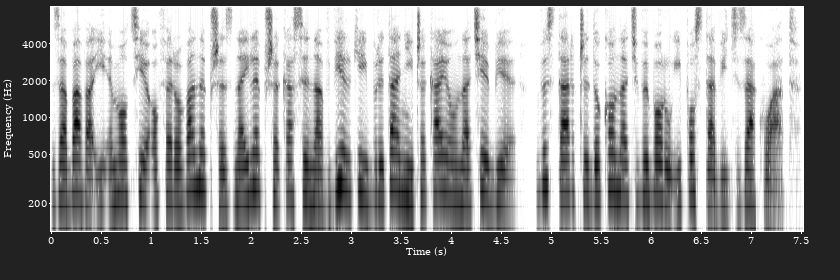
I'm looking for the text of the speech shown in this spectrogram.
Zabawa i emocje oferowane przez najlepsze kasyna w Wielkiej Brytanii czekają na Ciebie, wystarczy dokonać wyboru i postawić zakład.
